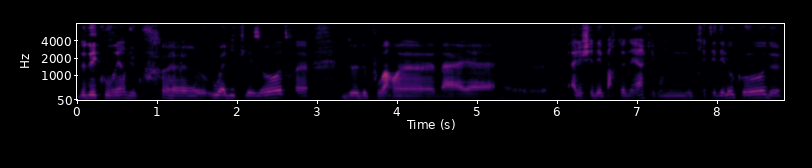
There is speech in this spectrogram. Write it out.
de découvrir du coup où habitent les autres, de, de pouvoir bah, aller chez des partenaires qui vont nous, prêter des locaux, de,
